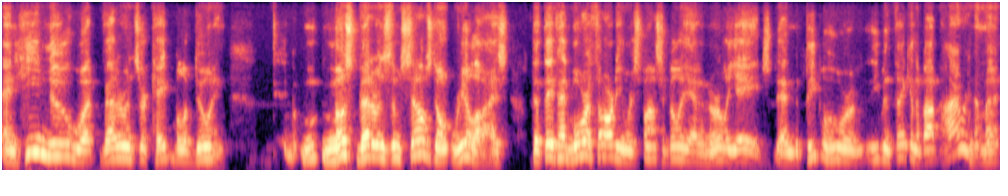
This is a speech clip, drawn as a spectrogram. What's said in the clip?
and he knew what veterans are capable of doing. Most veterans themselves don't realize that they've had more authority and responsibility at an early age than the people who are even thinking about hiring them. And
